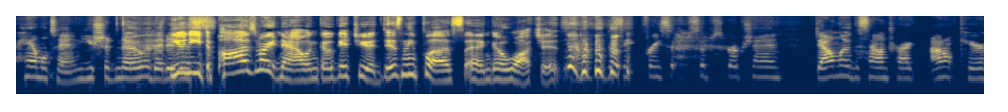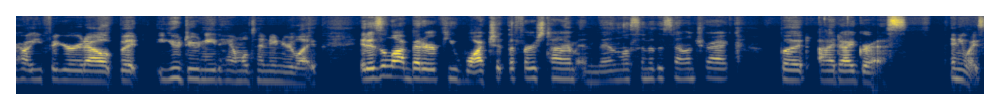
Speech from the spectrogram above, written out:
Hamilton, you should know that it you need to pause right now and go get you a Disney Plus and go watch it. sign up for the se- free sub- subscription. Download the soundtrack. I don't care how you figure it out, but you do need Hamilton in your life. It is a lot better if you watch it the first time and then listen to the soundtrack, but I digress. Anyways,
